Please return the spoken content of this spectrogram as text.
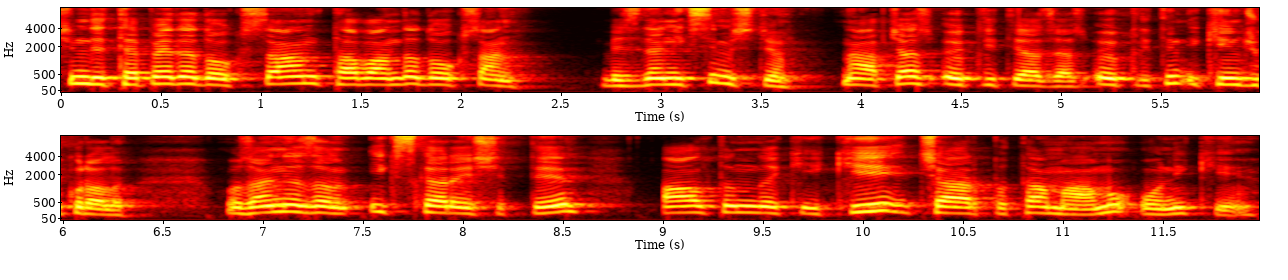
Şimdi tepede 90, tabanda 90. Bizden x'i mi istiyor? Ne yapacağız? Öklit yazacağız. Öklit'in ikinci kuralı. O zaman yazalım. x kare eşittir. Altındaki 2 çarpı tamamı 12.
